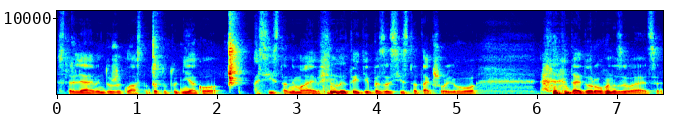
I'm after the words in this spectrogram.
Стріляє він дуже класно. Тобто тут ніякого асіста немає. Він летить і без асіста, так що його дай дорогу називається.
